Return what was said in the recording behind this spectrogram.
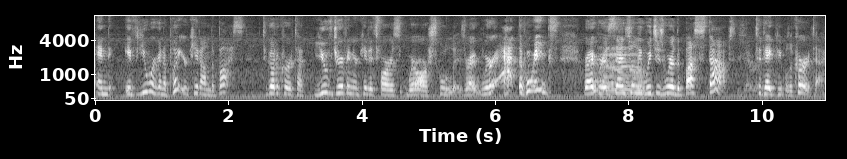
And if you were going to put your kid on the bus to go to Currituck, you've driven your kid as far as where our school is, right? We're at the Winks, right? We're essentially, Oh. which is where the bus stops that to take people to Currituck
